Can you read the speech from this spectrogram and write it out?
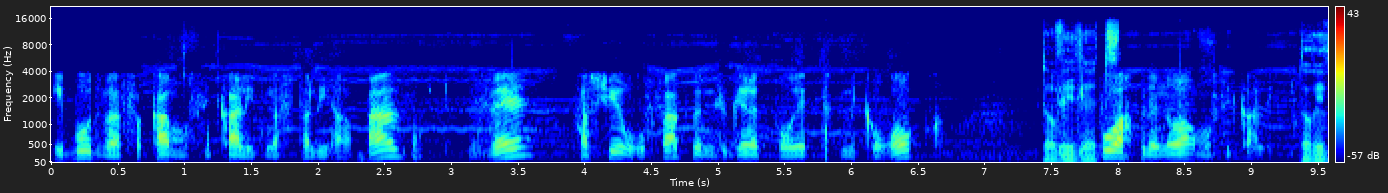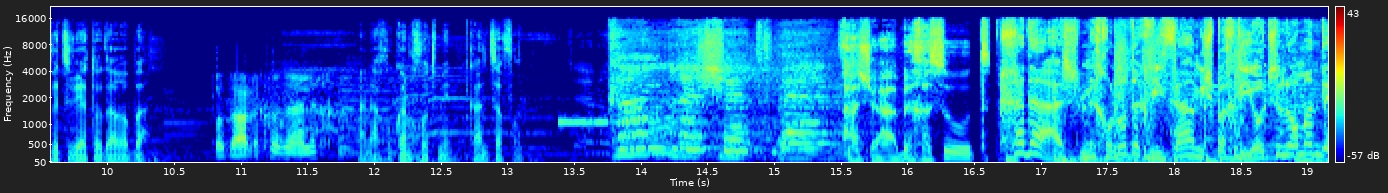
עיבוד והפקה מוסיקלית נפתלי הרפז, והשיר הופק במסגרת פרויקט מקורוק. לטיפוח בני נוער מוסיקלי. טובי וצביה, תודה רבה. תודה לך. תודה לך. אנחנו כאן חותמים, כאן צפון. כאן רשת ב' השעה בחסות. חדש, מכונות הכביסה המשפחתיות של נורמנדה.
